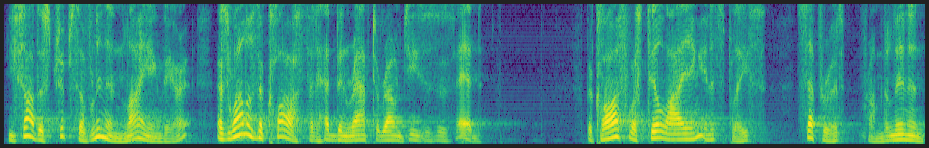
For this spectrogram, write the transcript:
He saw the strips of linen lying there, as well as the cloth that had been wrapped around Jesus' head. The cloth was still lying in its place, separate from the linen.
